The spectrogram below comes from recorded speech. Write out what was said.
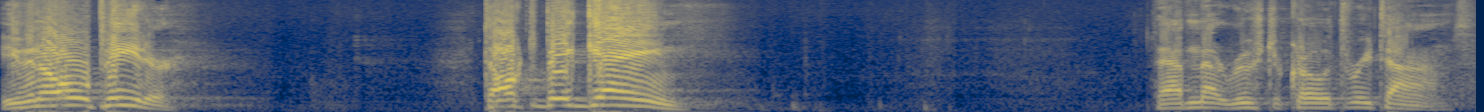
Even old Peter talked a big game. Having that rooster crow three times.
